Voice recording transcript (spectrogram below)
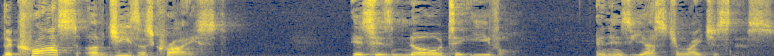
The cross of Jesus Christ is his no to evil and his yes to righteousness.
